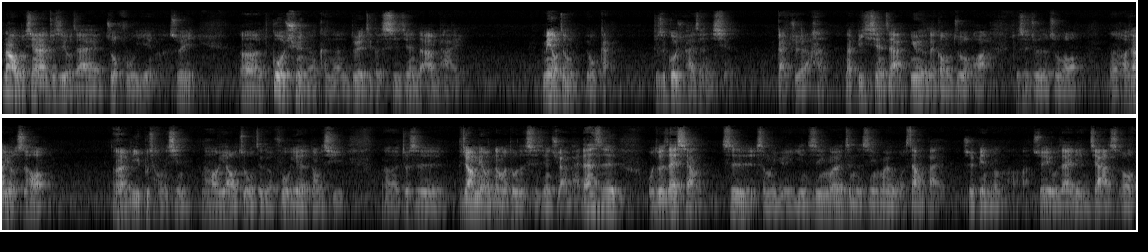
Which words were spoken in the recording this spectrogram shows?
那我现在就是有在做副业嘛，所以呃，过去呢可能对这个时间的安排没有这么有感，就是过去还是很闲，感觉啦。那比起现在，因为有在工作的话，就是觉得说，嗯，好像有时候呃力不从心，然后要做这个副业的东西，呃，就是比较没有那么多的时间去安排。但是我就在想。是什么原因？是因为真的是因为我上班所以变那么忙嘛？所以我在年假的时候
